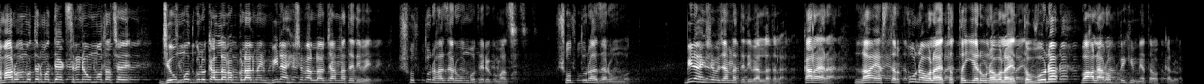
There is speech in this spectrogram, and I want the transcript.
আমার উম্মতের মধ্যে এক শ্রেণি উম্মত আছে যে উম্মতগুলোকে আল্লাহ রব্বুল আলমিন বিনা হিসেবে আল্লাহ জান্নাতে দিবে, সত্তর হাজার উম্মত এরকম আছে। সত্তর হাজার উম্মত। বিনা হিসেবে জান্নাতে দিবে আল্লাহ তালা কারা এরা? লা ইয়াস্তার কুনা ওয়ালা ইয়াতাতাইয়ারুনা ওয়ালা ইয়াতাওয়ুনা ওয়া আলা রাব্বিহিম ইয়াতাওয়াক্কালুন।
